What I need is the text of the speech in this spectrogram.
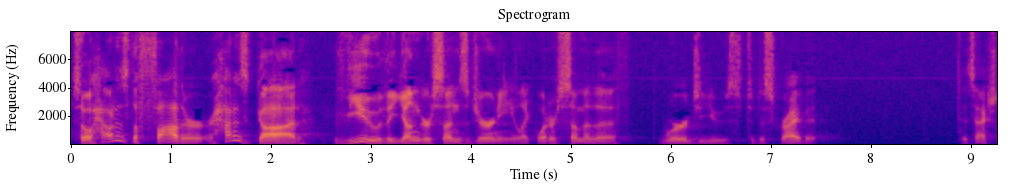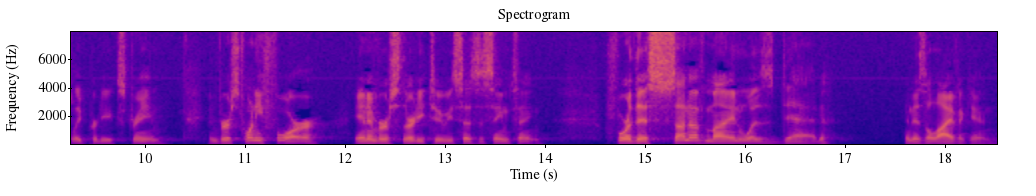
So, how does the father, or how does God view the younger son's journey? Like, what are some of the words used to describe it. It's actually pretty extreme. In verse 24 and in verse 32, he says the same thing. For this son of mine was dead and is alive again.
